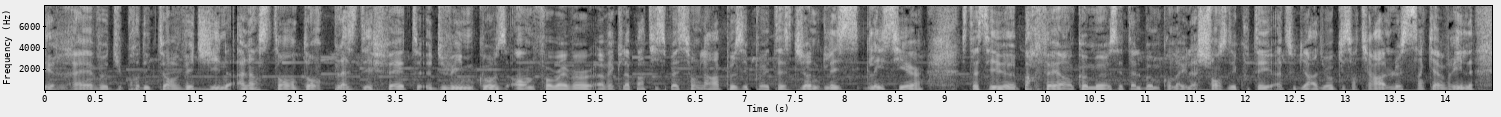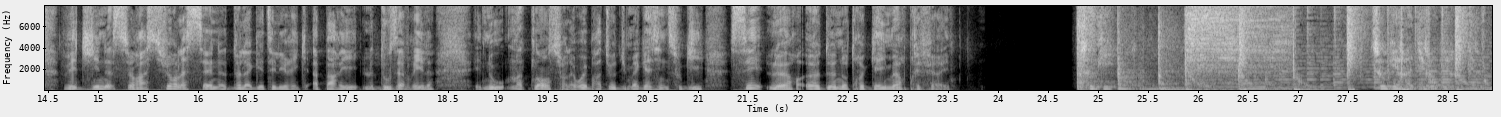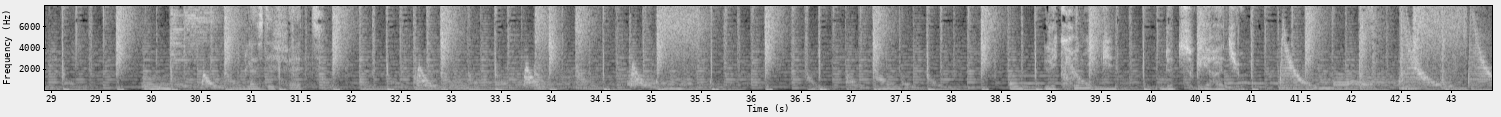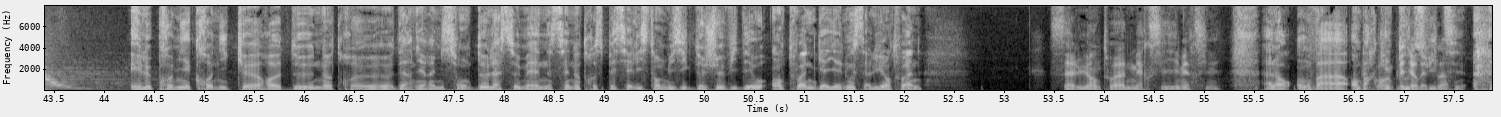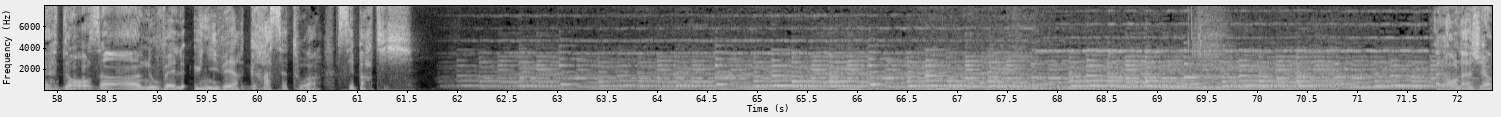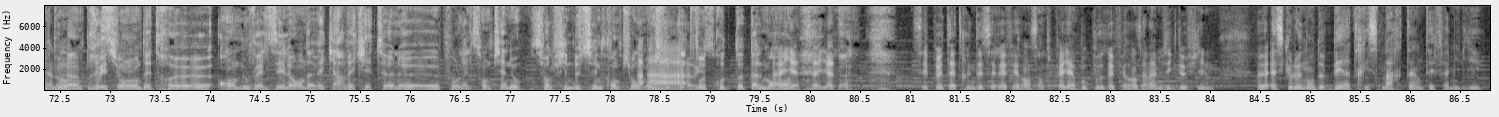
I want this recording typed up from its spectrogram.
des rêves du producteur Vegin à l'instant dans Place des Fêtes, Dream Goes On Forever, avec la participation de la rappeuse et poétesse John Glacier. C'est assez euh, parfait hein, comme euh, cet album qu'on a eu la chance d'écouter à Tsugi Radio qui sortira le 5 avril. Vegin sera sur la scène de la Gaieté Lyrique à Paris le 12 avril. Et nous, maintenant, sur la web radio du magazine Tsugi, c'est l'heure euh, de notre gamer préféré. Tsugi. Place des fêtes. Les chroniques de Tsugi Radio. Et le premier chroniqueur de notre euh, dernière émission de la semaine, c'est notre spécialiste en musique de jeux vidéo, Antoine Gaillanou. Salut Antoine Salut Antoine, merci, merci. Alors, on va embarquer tout de suite dans un nouvel univers grâce à toi. C'est parti. Alors là, j'ai un peu l'impression d'être euh, en Nouvelle-Zélande avec Harvey Kettle euh, pour la leçon de piano sur le film de Jane Campion. Mais je fais Ah, peut-être oui. fausse route totalement. Ah, hein. y a de ça, y a de ça. C'est peut-être une de ses références, en tout cas il y a beaucoup de références dans la musique de film. Euh, Est-ce que le nom de Béatrice Martin t'est familier?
